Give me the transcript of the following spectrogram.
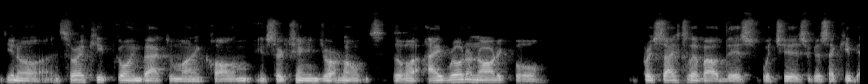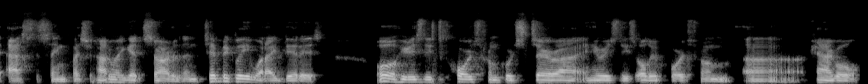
you know, and so I keep going back to my column in Search Engine Journal. So I wrote an article precisely about this, which is because I keep asked the same question: How do I get started? And typically, what I did is, oh, here is this course from Coursera, and here is this other course from uh, Kaggle,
